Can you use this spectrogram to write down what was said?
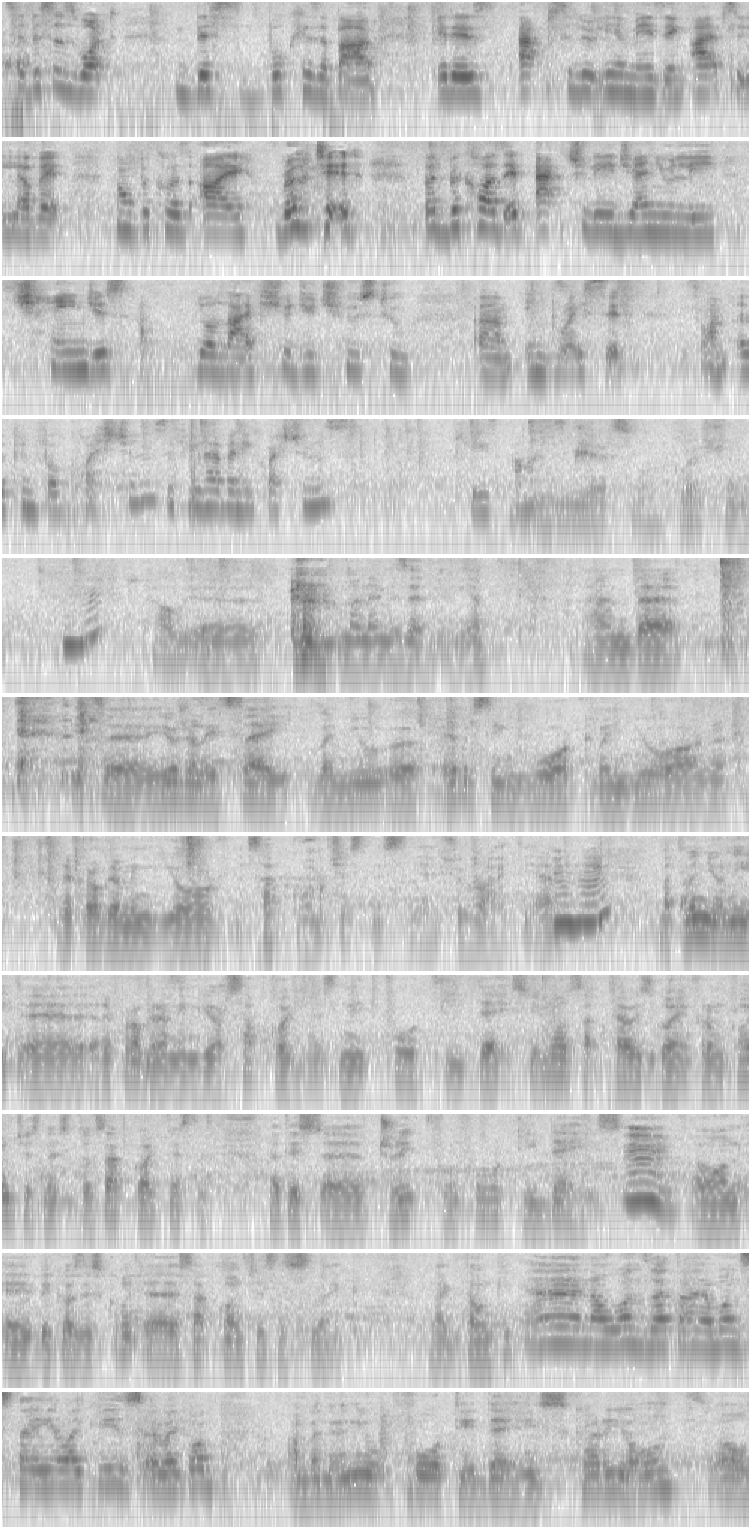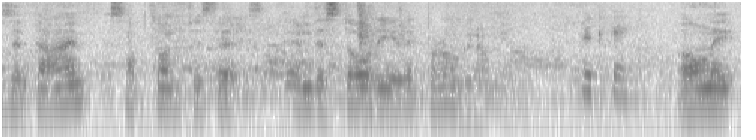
So this is what this book is about. It is absolutely amazing. I absolutely love it. Not because I wrote it, but because it actually genuinely changes your life should you choose to um, embrace it. So I'm open for questions if you have any questions please ask? Yes, one question. Mm -hmm. How, uh, my name is Edwin, yeah? And uh, it's uh, usually say when you, uh, everything work when you are uh, reprogramming your subconsciousness, yes, you're right, yeah? Mm -hmm. But when you need uh, reprogramming your subconsciousness, need 40 days. You know how it's going from consciousness to subconsciousness. That is a trip for 40 days mm. on because it's subconsciousness like like donkey. And I want that. I want stay like this. Like on. And when you 40 days carry on all the time, subconscious uh, in the story reprogramming. Okay. Only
